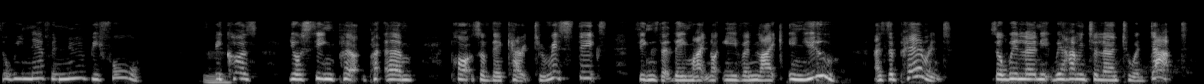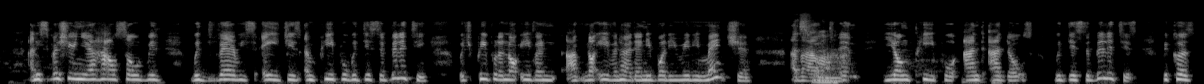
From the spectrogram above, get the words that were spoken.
that we never knew before. Mm. because you're seeing pa- pa- um, parts of their characteristics things that they might not even like in you as a parent. So we're learning we're having to learn to adapt. And especially in your household with with various ages and people with disability which people are not even i've not even heard anybody really mention about um, young people and adults with disabilities. Because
